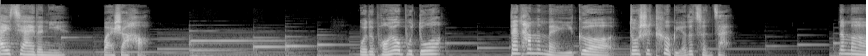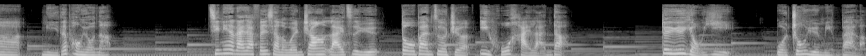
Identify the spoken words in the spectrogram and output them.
嗨，亲爱的你，晚上好。我的朋友不多，但他们每一个都是特别的存在。那么你的朋友呢？今天和大家分享的文章来自于豆瓣作者一壶海蓝的。对于友谊，我终于明白了。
